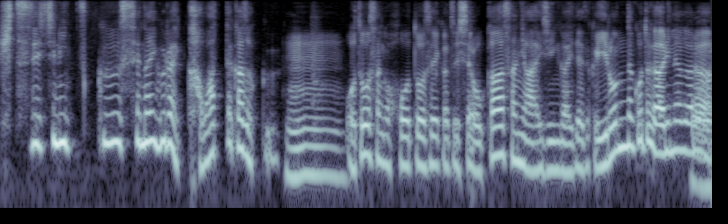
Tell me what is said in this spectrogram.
筆舌に尽くせないぐらい変わった家族。うん。お父さんが放蕩生活してるお母さんに愛人がいたりとか、いろんなことがありながら、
